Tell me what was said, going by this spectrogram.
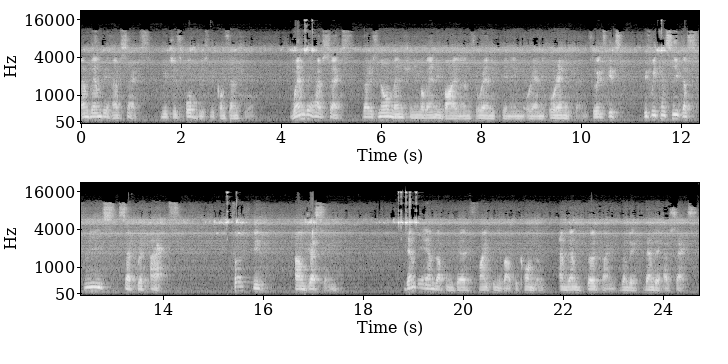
and then they have sex, which is obviously consensual. When they have sex, there is no mentioning of any violence or any pinning or any or anything. So it's it's if we can see it as three separate acts. First the undressing, then they end up in bed fighting about the condom, and then the third time, then they then they have sex.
